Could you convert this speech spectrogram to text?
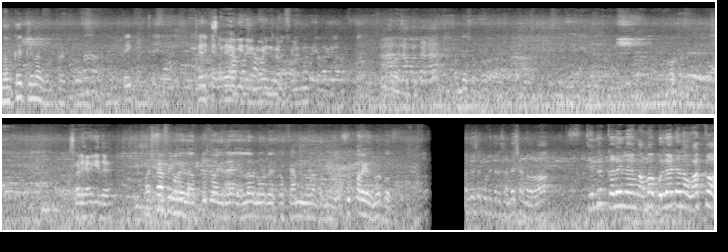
ನನ್ನ ಕೈ ಕ್ಲೀನಾಗಿ ಬರ್ತಾ ಇತ್ತು. ಸರಿಯಾಗಿದೆ ನೋಡಿದ್ರೆ ಫಿಲ್ಮ್ ಸರಿಯಾಗಿದೆ ಫಸ್ಟ್ ಹಾಫ್ ಅದ್ಭುತವಾಗಿದೆ. ಎಲ್ಲರೂ ನೋಡಬೇಕು ಫ್ಯಾಮಿಲಿ ನೋಡೋಂಥ ಸೂಪರ್ ಆಗಿದೆ ನೋಡ್ಬೋದು. ಸಂದೇಶ ಕೊಟ್ಟಿದ್ದಾರೆ ಸಂದೇಶ ಅಣ್ಣವರು ತಿಂದ್ರೆ ಕಳಿಲ್ಲ ಹಂಗ ಅಮ್ಮ ಬುಲೆಟ್ ಏನೋ ವಾಕೋ.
